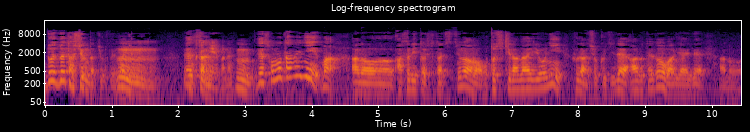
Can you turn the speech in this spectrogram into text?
どうどうやって走るんだっていうことになっちゃう、で極端に言えばね、うん、でそのために、まあ、あのアスリートの人たちっていうのは、まあ、落としきらないように普段食事である程度の割合であの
